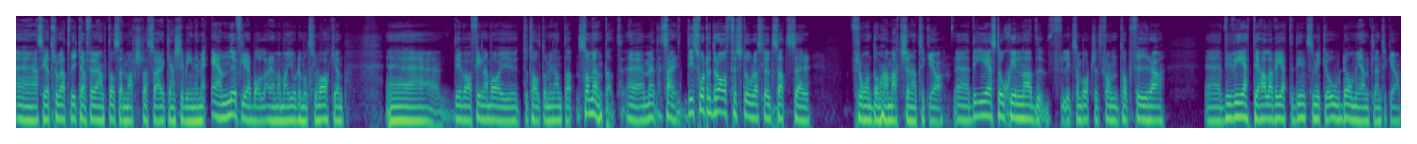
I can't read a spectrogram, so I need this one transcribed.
Eh, så jag tror att vi kan förvänta oss en match där Sverige kanske vinner med ännu fler bollar än vad man gjorde mot Slovakien. Eh, det var, Finland var ju totalt dominanta, som väntat. Eh, men så här, det är svårt att dra för stora slutsatser från de här matcherna tycker jag. Eh, det är stor skillnad, liksom bortsett från topp fyra. Eh, vi vet det, alla vet det. Det är inte så mycket att orda om egentligen tycker jag.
